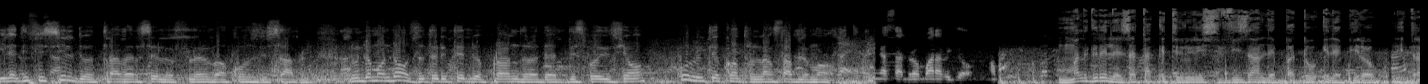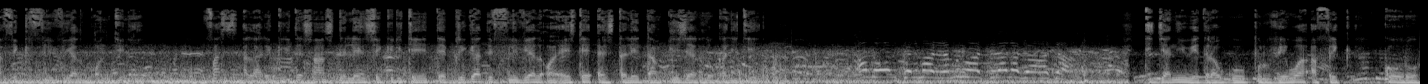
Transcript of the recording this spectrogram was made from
Il est difficile de traverser le fleuve à cause du sable. Nous demandons aux autorités de prendre des dispositions pour lutter contre l'ensablement. Malgré les attaques terroristes visant les bateaux et les pirogues, le trafic fluvial continue. Face à la recrudescence de l'insécurité, des brigades fluviales ont été installées dans plusieurs localités. Tidjani Wedraogo pour VOA Afrique, Koro.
